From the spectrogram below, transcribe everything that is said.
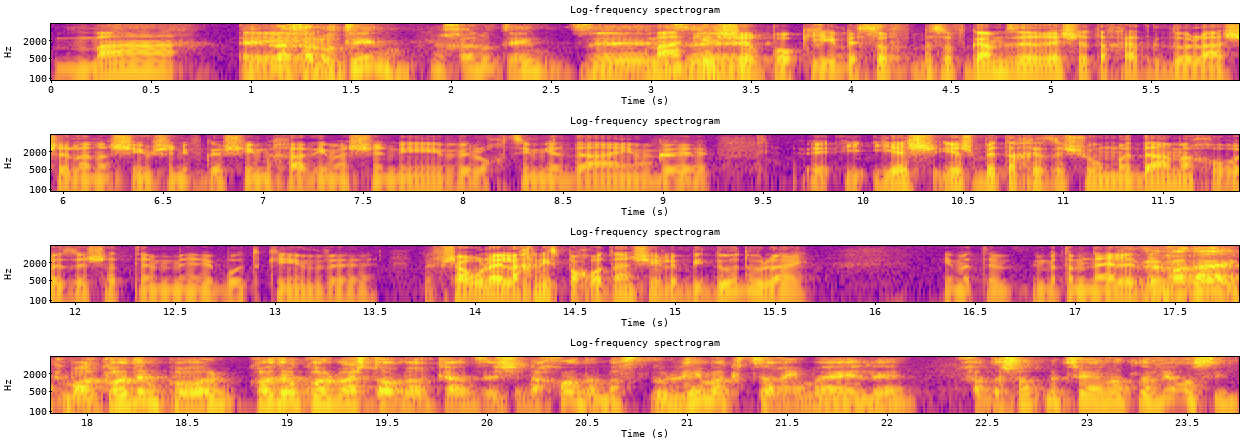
מה... אה, לחלוטין, לחלוטין. זה, מה זה... הקשר פה? כי בסוף, בסוף גם זה רשת אחת גדולה של אנשים שנפגשים אחד עם השני ולוחצים ידיים, ויש יש בטח איזשהו מדע מאחורי זה שאתם אה, בודקים. ואפשר אולי להכניס פחות אנשים לבידוד אולי, אם אתה, אם אתה מנהל את זה. נכון. בוודאי, כלומר, קודם כל, קודם כל מה שאתה אומר כאן זה שנכון, המסלולים הקצרים האלה, חדשות מצוינות לווירוסים.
